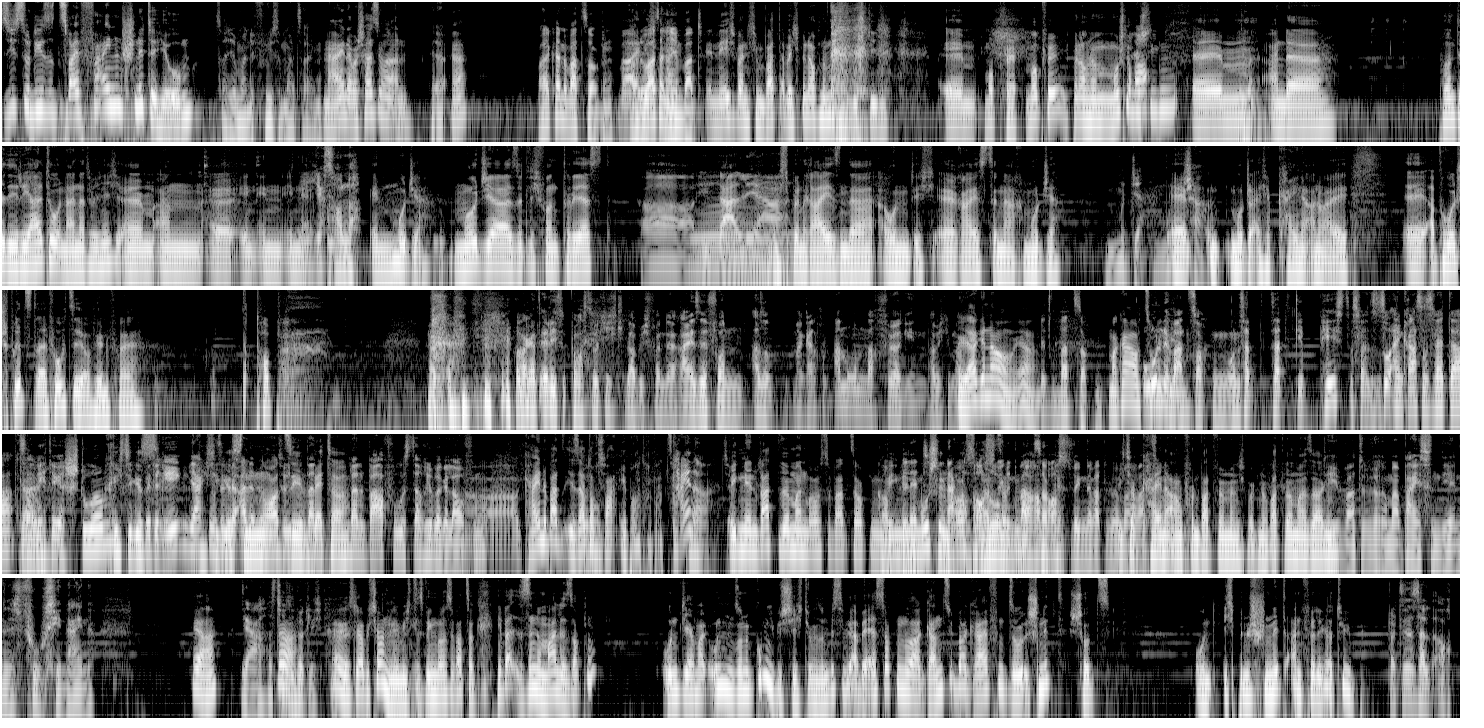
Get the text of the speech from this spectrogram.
Siehst du diese zwei feinen Schnitte hier oben? Soll ich dir meine Füße mal zeigen? Nein, aber schau sie mal an. Ja. Ja? War keine Wattsocken. Weil aber du warst ja nicht im Watt. Nee, ich war nicht im Watt, aber ich bin auf eine Muschel gestiegen. Ähm, Mopfe. Mopfel, ich bin auf eine Muschel gestiegen. Ähm, an der Ponte di Rialto. Nein, natürlich nicht. Ähm, an, äh, in, in, in, Yes, holla. in Muggia. Muggia, südlich von Triest. Ah, Italia. Ich bin Reisender und ich äh, reiste nach Muggia. Mutja. Äh, Mucha. und Muggia, ich habe keine Ahnung. Ey. Äh, Aperol Spritz 350 auf jeden Fall. Top. Aber ganz ehrlich, du brauchst wirklich, glaube ich, von der Reise von, also man kann von Amrum nach Föhr gehen, habe ich gemacht. Ja, genau, ja. Mit Wattsocken. Man kann auch Ohne. Wattsocken. Und es hat, es hat gepisst, es war so ein krasses Wetter, es war ein richtiger Sturm. Richtiges- Mit Regenjacken sind wir richtiges alle und Nordseewetter. dann, und dann barfuß darüber gelaufen. Ah, keine Watt, ihr sagt Und doch, ihr braucht doch Wattsocken. Keiner. Wegen den Wattwürmern brauchst du Wattsocken, wegen den Komplett Muscheln brauchst du Wattsocken. warum brauchst du wegen der Wattwürmer Ich habe keine Ahnung von Wattwürmern, ich wollte nur Wattwürmer sagen. Die Wattwürmer beißen dir in den Fuß hinein. Ja, Ja, das tut ja, sie wirklich. ja, das glaube ich schon, nämlich deswegen brauchst du Wattsocken. Nee, es sind normale Socken und die haben halt unten so eine Gummibeschichtung, so ein bisschen wie ABS-Socken, nur ganz übergreifend, so Schnittschutz. Und ich bin schnittanfälliger Typ. Vielleicht ist es halt auch,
